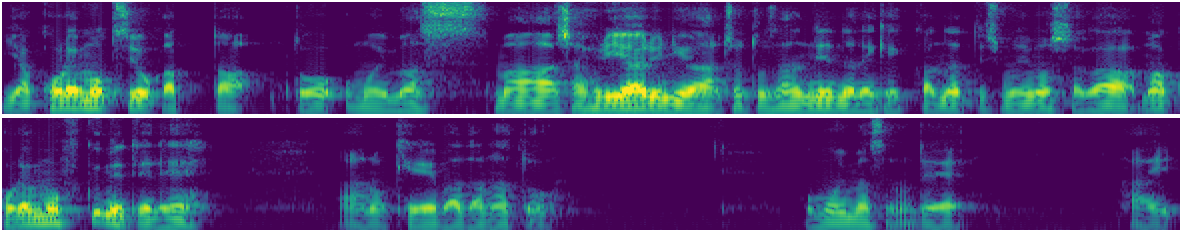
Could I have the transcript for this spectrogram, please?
いやこれも強かったと思います。まあシャフリヤールにはちょっと残念なね結果になってしまいましたがまあこれも含めてねあの競馬だなと思いますのではい。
